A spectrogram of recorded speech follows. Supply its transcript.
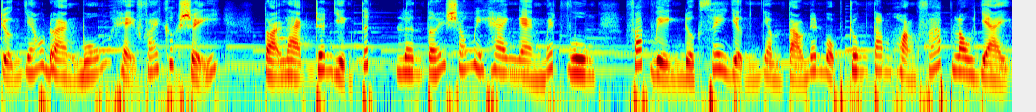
trưởng giáo đoàn 4 hệ phái khất sĩ, tọa lạc trên diện tích lên tới 62.000 m2, Pháp viện được xây dựng nhằm tạo nên một trung tâm hoàng pháp lâu dài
